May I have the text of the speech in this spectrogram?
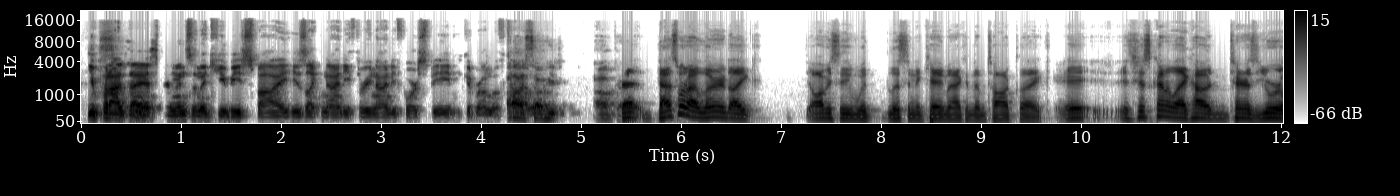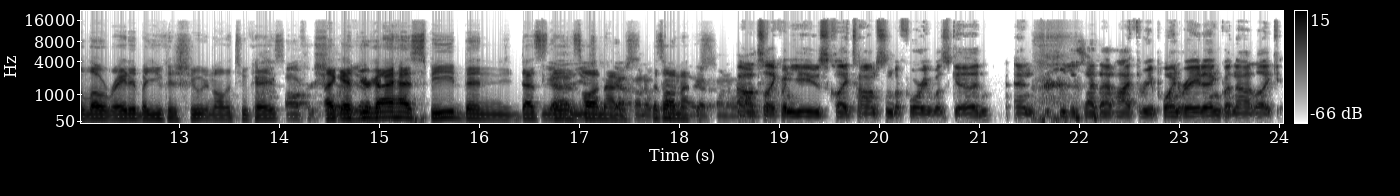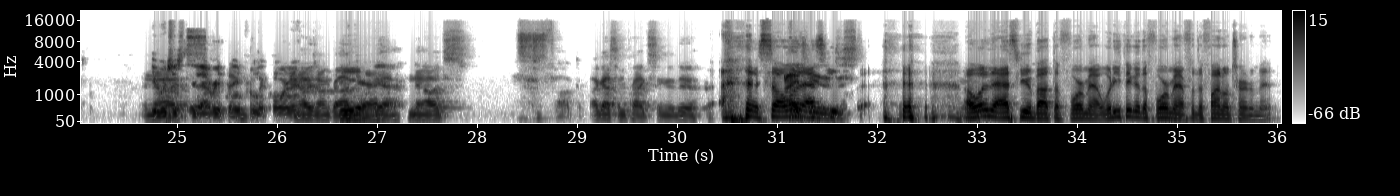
You put Isaiah Simmons in the QB spy. He's like 93, 94 speed. He could run with. Kyler. Oh, so he's okay. That, that's what I learned. Like, obviously, with listening to K Mac and them talk, like it, it's just kind of like how Terrence, you were low rated, but you could shoot in all the two Ks. Oh, for sure. Like, if yeah. your guy has speed, then that's, that's all that matters. That's all that matters. Oh, it's like when you use Klay Thompson before he was good, and he just had that high three point rating, but not like he would just hit everything from the corner. Now he's on God. Yeah. yeah. No, it's Fuck, I got some practicing to do. so I, I, you, just, I, wanted to ask you about the format. What do you think of the format for the final tournament?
